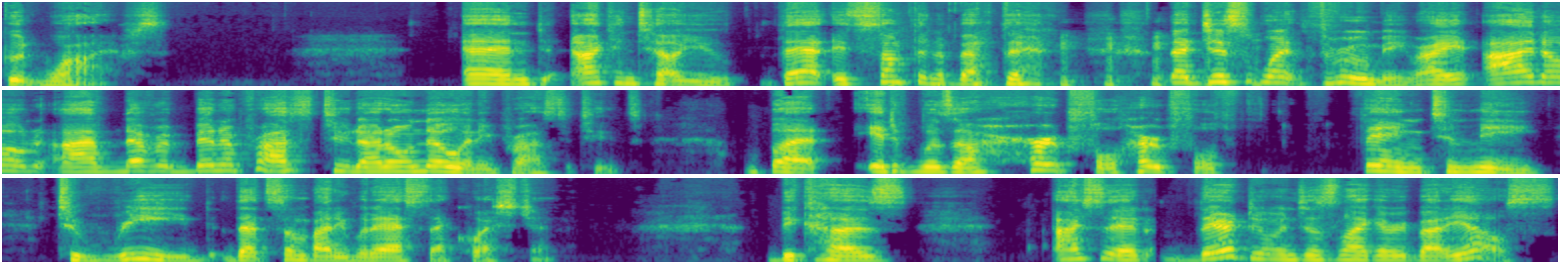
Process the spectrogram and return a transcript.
good wives? And I can tell you that it's something about that that just went through me, right? I don't, I've never been a prostitute. I don't know any prostitutes, but it was a hurtful, hurtful thing to me to read that somebody would ask that question because I said, they're doing just like everybody else.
